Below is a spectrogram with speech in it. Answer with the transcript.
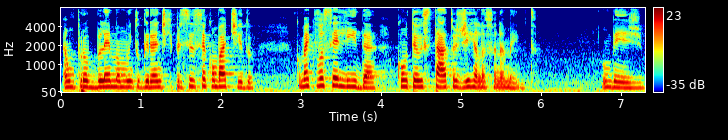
É um problema muito grande que precisa ser combatido? Como é que você lida com o teu status de relacionamento? Um beijo.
